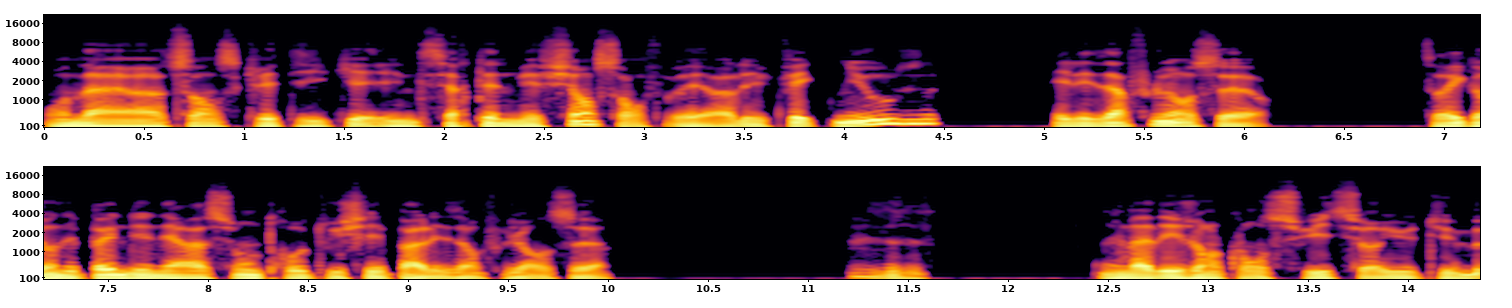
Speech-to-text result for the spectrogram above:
On a un sens critique et une certaine méfiance envers les fake news et les influenceurs. C'est vrai qu'on n'est pas une génération trop touchée par les influenceurs. On a des gens qu'on suit sur YouTube,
